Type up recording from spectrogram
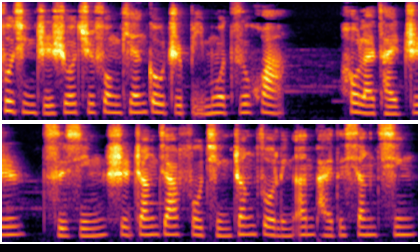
父亲只说去奉天购置笔墨字画，后来才知此行是张家父亲张作霖安排的相亲。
